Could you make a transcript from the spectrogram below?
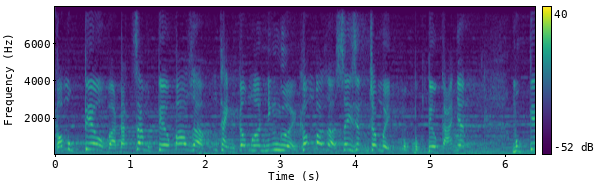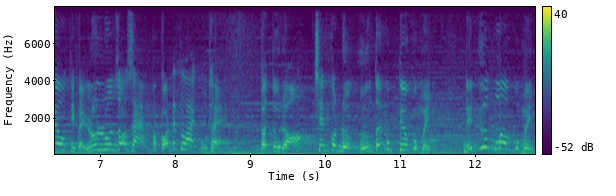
có mục tiêu và đặt ra mục tiêu bao giờ cũng thành công hơn những người không bao giờ xây dựng cho mình một mục tiêu cá nhân mục tiêu thì phải luôn luôn rõ ràng và có deadline cụ thể. Và từ đó, trên con đường hướng tới mục tiêu của mình, đến ước mơ của mình,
